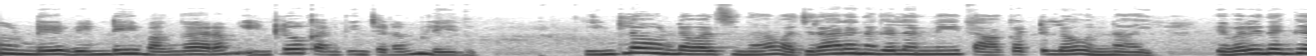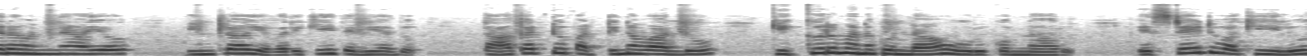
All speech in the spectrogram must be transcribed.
ఉండే వెండి బంగారం ఇంట్లో కనిపించడం లేదు. ఇంట్లో ఉండవలసిన వజ్రాల నగలన్నీ తాకట్టులో ఉన్నాయి. ఎవరి దగ్గర ఉన్నాయో ఇంట్లో ఎవరికీ తెలియదు. తాకట్టు పట్టిన వాళ్ళు కిక్కురుమనకుండా ఊరుకున్నారు. ఎస్టేట్ వకీలు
